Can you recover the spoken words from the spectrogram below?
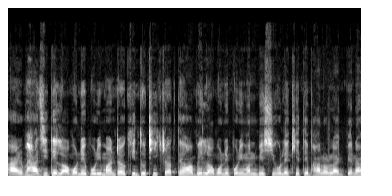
আর ভাজিতে লবণের পরিমাণটাও কিন্তু ঠিক রাখতে হবে। লবণের পরিমাণ বেশি হলে খেতে ভালো লাগবে না।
